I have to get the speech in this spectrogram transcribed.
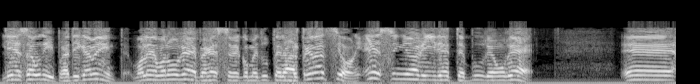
li esaudì praticamente, volevano un re per essere come tutte le altre nazioni e il Signore gli dette pure un re. E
